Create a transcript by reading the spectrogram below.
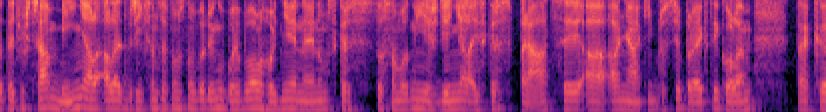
eh, teď už třeba míň, ale, ale dřív jsem se v tom snowboardingu pohyboval hodně, nejenom skrz to samotné ježdění, ale i skrz práci a, a nějaký prostě projekty kolem, tak eh,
